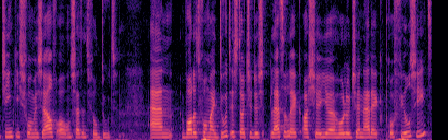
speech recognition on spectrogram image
Keys voor mezelf al ontzettend veel doet. En wat het voor mij doet, is dat je dus letterlijk, als je je hologenetic profiel ziet,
